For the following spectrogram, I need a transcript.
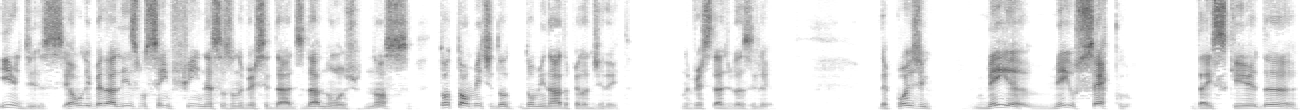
Irdes, é um liberalismo sem fim nessas universidades, dá nojo. Nossa, totalmente do, dominada pela direita. Universidade brasileira. Depois de meia, meio século da esquerda,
